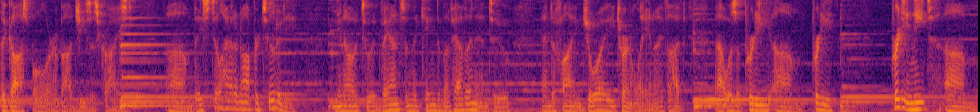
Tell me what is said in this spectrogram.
the gospel or about Jesus Christ, um, they still had an opportunity, you know, to advance in the kingdom of heaven and to and to find joy eternally. And I thought that was a pretty, um, pretty, pretty neat um,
